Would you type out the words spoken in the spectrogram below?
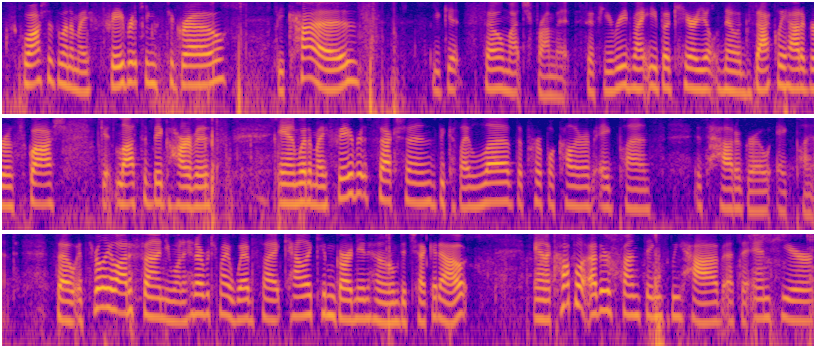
Squash is one of my favorite things to grow because you get so much from it. So if you read my ebook here, you'll know exactly how to grow squash, get lots of big harvests. And one of my favorite sections, because I love the purple color of eggplants, is how to grow eggplant. So it's really a lot of fun. You want to head over to my website, Callie Gardening Home, to check it out. And a couple other fun things we have at the end here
